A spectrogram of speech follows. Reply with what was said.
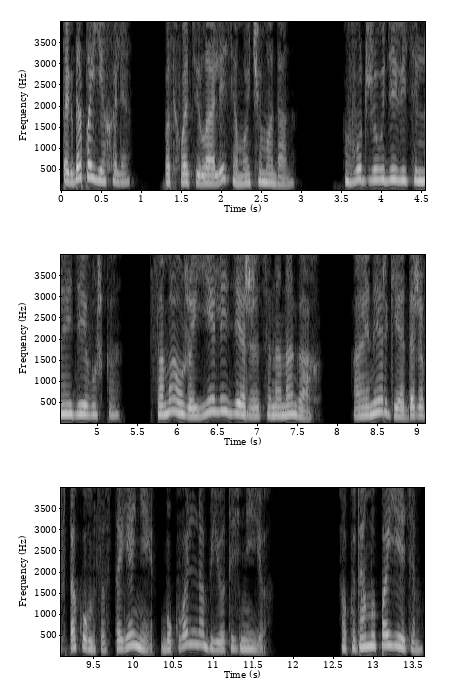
«Тогда поехали», — подхватила Олеся мой чемодан. «Вот же удивительная девушка. Сама уже еле держится на ногах, а энергия даже в таком состоянии буквально бьет из нее». «А куда мы поедем?»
